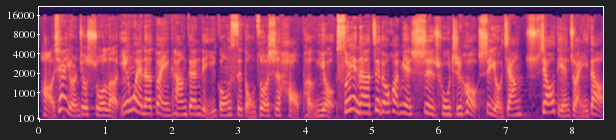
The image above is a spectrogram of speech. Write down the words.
好，现在有人就说了，因为呢，段宜康跟礼仪公司董座是好朋友，所以呢，这段画面释出之后，是有将焦点转移到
